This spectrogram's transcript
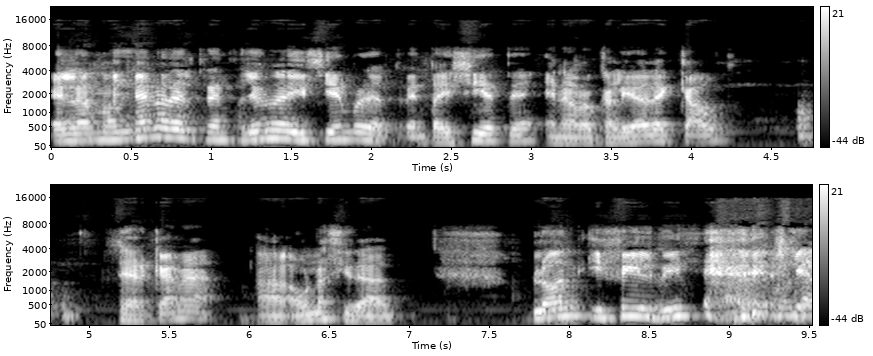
En la mañana del 31 de diciembre del 37, en la localidad de Caut, cercana a, una ciudad, Blond y Philby, es que,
